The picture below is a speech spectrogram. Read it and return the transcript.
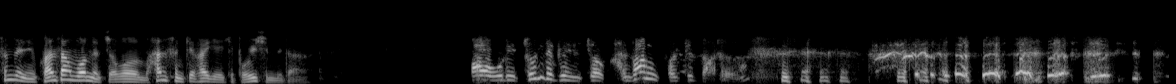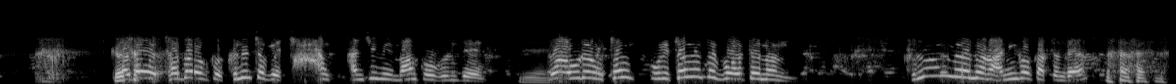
선배님 관상 보면 조금 한성격하게 이렇게 보이십니다. 아 우리 전 대표님 저 간상 볼 줄도 알아. 그 참- 저도 저도 그 그런 쪽에 참 관심이 많고 그런데 예. 야 우리 정 우리 정인들 볼 때는 그런 면은 아닌 것 같은데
